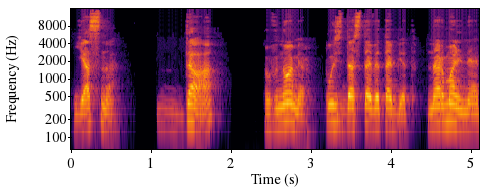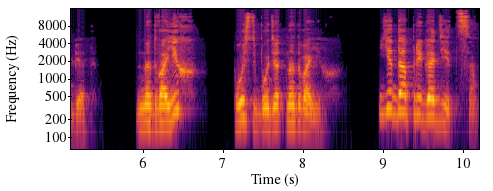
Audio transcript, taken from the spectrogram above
Ясно? Да, в номер. Пусть доставят обед. Нормальный обед. На двоих? Пусть будет на двоих. Еда пригодится.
